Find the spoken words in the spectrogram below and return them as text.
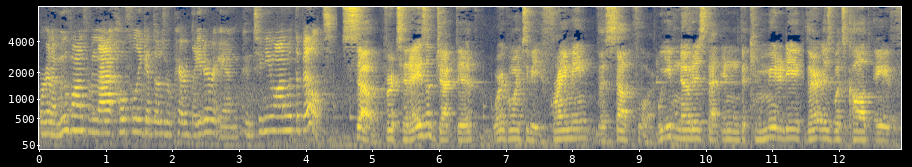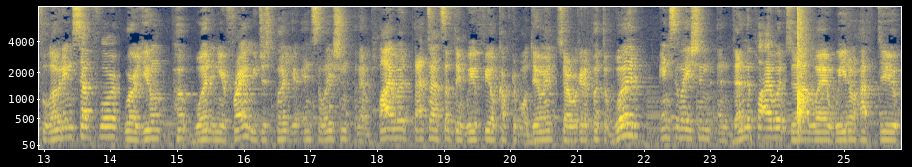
we're gonna move on from that, hopefully get those repaired later and continue on with the build. So, for today's objective, we're going to be framing the subfloor. We've noticed that in the community, there is what's called a floating subfloor where you don't put wood in your frame, you just put your insulation and then plywood. That's not something we feel comfortable doing. So we're gonna put the wood, insulation, and then the plywood so that way we don't have to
